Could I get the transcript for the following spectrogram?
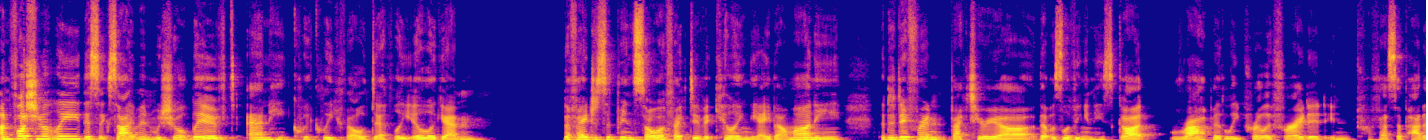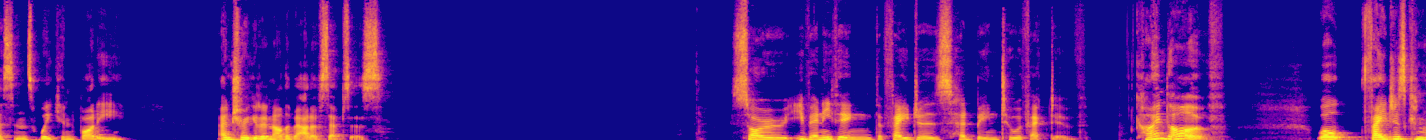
Unfortunately, this excitement was short lived and he quickly fell deathly ill again. The phages had been so effective at killing the A. baumannii that a different bacteria that was living in his gut rapidly proliferated in Professor Patterson's weakened body and triggered another bout of sepsis. So, if anything, the phages had been too effective. Kind of. Well, phages can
